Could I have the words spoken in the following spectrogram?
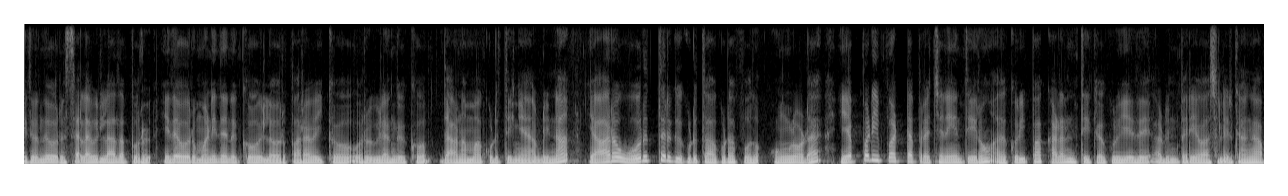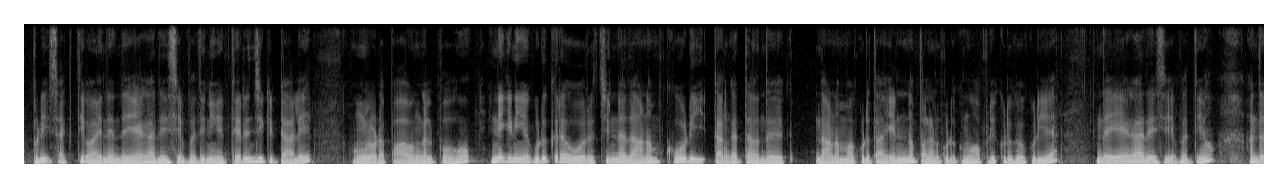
இது வந்து ஒரு செலவில்லாத பொருள். இதை ஒரு மனிதனுக்கோ இல்லை ஒரு பறவைக்கோ ஒரு விலங்குக்கோ தானமாக கொடுத்தீங்க அப்படின்னா யாரோ ஒருத்தருக்கு கொடுத்தா கூட போதும். உங்களோட எப்படிப்பட்ட பிரச்சனையும் தீரும். அது குறிப்பாக கடன் தீர்க்கக்கூடியது அப்படின்னு பெரியவா சொல்லியிருக்காங்க. அப்படி சக்தி வாய்ந்த இந்த ஏகாதசியை பற்றி நீங்கள் தெரிஞ்சுக்கிட்டாலே உங்களோட பாவங்கள் போகும். இன்றைக்கி நீங்கள் கொடுக்குற ஒரு சின்ன தானம் கோடி தங்கத்தை வந்து தானமாக கொடுத்தா என்ன பலன் கொடுக்குமோ அப்படி கொடுக்கக்கூடிய இந்த ஏகாதசியை பற்றியும் அந்த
